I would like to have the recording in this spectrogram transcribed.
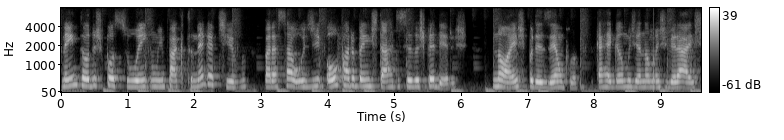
nem todos possuem um impacto negativo para a saúde ou para o bem-estar de seus hospedeiros. Nós, por exemplo, carregamos genomas virais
